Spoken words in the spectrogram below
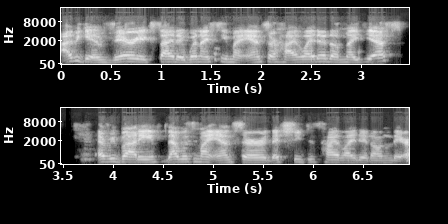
i begin very excited. When i see my answer highlighted i'm like yes everybody that was my answer that she just highlighted on there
